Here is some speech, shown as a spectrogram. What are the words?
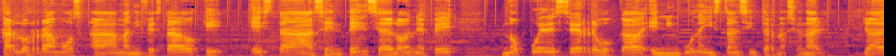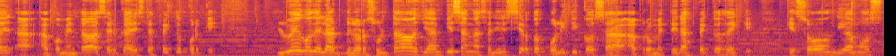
Carlos Ramos, ha manifestado que esta sentencia de la ONP no puede ser revocada en ninguna instancia internacional. Ya ha, comentado acerca de este aspecto porque luego de, los resultados ya empiezan a salir ciertos políticos a, prometer aspectos de que, que son, digamos,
